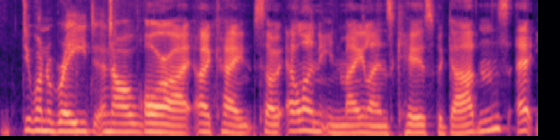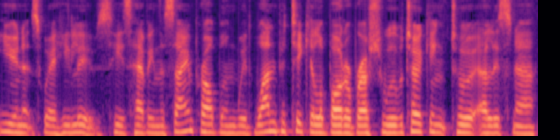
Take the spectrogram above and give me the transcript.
Do you want to read and I'll. All right, okay. So Alan in Maylands cares for gardens at units where he lives. He's having the same problem with one particular bottle brush. We were talking to a listener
